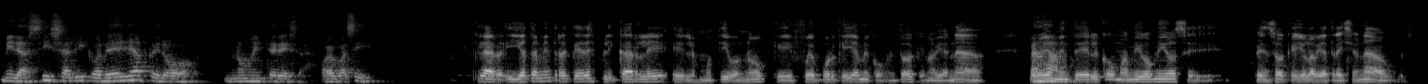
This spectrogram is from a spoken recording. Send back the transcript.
mira, sí salí con ella, pero no me interesa, o algo así. Claro, y yo también traté de explicarle eh, los motivos, ¿no? Que fue porque ella me comentó que no había nada. Pero obviamente él como amigo mío se pensó que yo lo había traicionado, pues.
